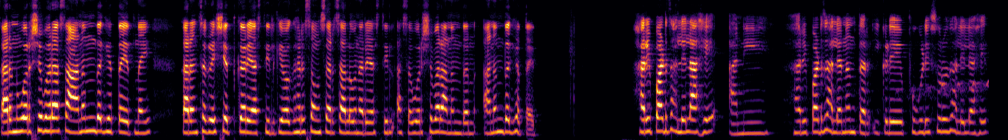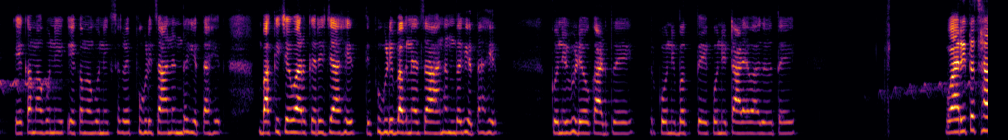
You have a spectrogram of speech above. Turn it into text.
कारण वर्षभर असा आनंद घेता येत नाही. कारण सगळे शेतकरी असतील किंवा घर संसार चालवणारे असतील असं वर्षभर आनंद आनंद घेत आहेत हरिपाठ झालेला आहे आणि हरिपाठ झाल्यानंतर इकडे फुगडी सुरू झालेल्या आहेत. एकामागून एक एकामागून एक सगळे फुगडीचा आनंद घेत आहेत. बाकीचे वारकरी जे आहेत ते फुगडी बघण्याचा आनंद घेत आहेत. कोणी व्हिडिओ काढतंय तर कोणी बघतंय कोणी टाळ्या वाजवतंय. वारीतच हा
